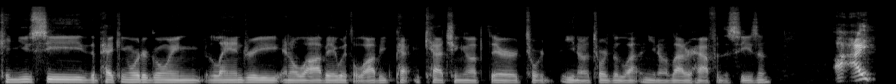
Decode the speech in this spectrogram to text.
can you see the pecking order going Landry and Olave with Olave pe- catching up there toward you know toward the la- you know latter half of the season? I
